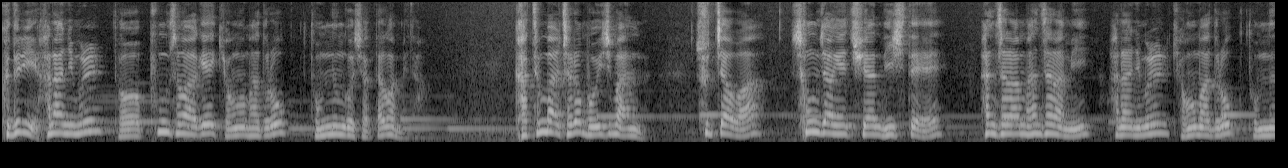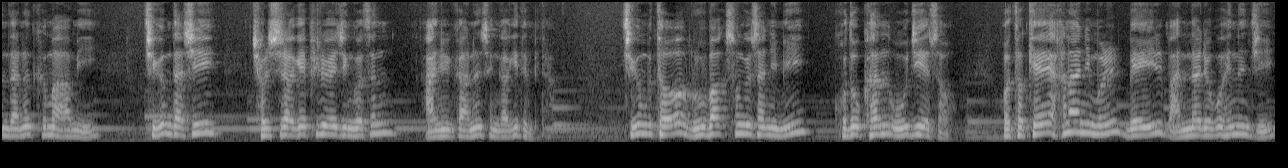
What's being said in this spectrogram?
그들이 하나님을 더 풍성하게 경험하도록 돕는 것이었다고 합니다. 같은 말처럼 보이지만 숫자와 성장에 취한 이 시대에 한 사람 한 사람이 하나님을 경험하도록 돕는다는 그 마음이 지금 다시 절실하게 필요해진 것은 아닐까 하는 생각이 듭니다. 지금부터 루박 선교사님이 고독한 오지에서 어떻게 하나님을 매일 만나려고 했는지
